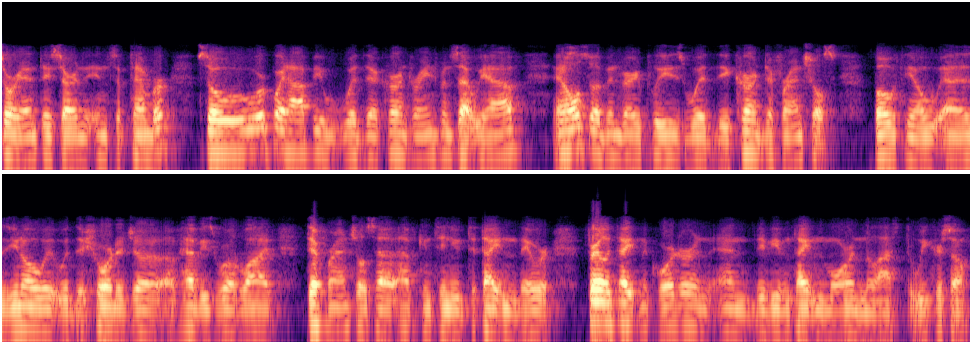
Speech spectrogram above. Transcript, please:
Suroriente started in September. So we're quite happy with the current arrangements that we have, and also have been very pleased with the current differentials. Both, you know, as you know, with the shortage of heavies worldwide, differentials have continued to tighten. They were fairly tight in the quarter and they've even tightened more in the last week or so.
